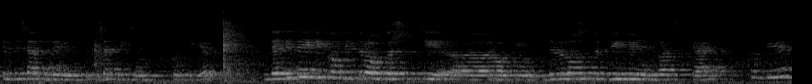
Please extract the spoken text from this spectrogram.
70 гривень 58 копійок. Для дітей віком від 3 до 6 е, років 92 гривні 25 копійок.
